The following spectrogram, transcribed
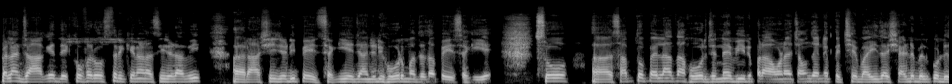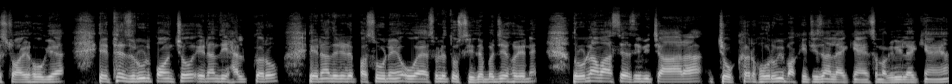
ਪਹਿਲਾਂ ਜਾ ਕੇ ਦੇਖੋ, ਫਿਰ ਉਸ ਤਰੀਕੇ ਨਾਲ ਅਸੀਂ ਜਿਹੜਾ ਵੀ ਰਾਸ਼ੀ ਜਿਹੜੀ ਭੇਜ ਸਕੀਏ ਜਾਂ ਜਿਹੜੀ ਹੋਰ ਮਦਦ ਆ ਭੇਜ ਸਕੀਏ। ਸੋ ਸਭ ਤੋਂ ਪਹਿਲਾਂ ਤਾਂ ਹੋਰ ਜਿੰਨੇ ਵੀਰ ਭਰਾ ਆਉਣਾ ਚਾਹੁੰਦੇ ਨੇ, ਪਿੱਛੇ ਬਾਈ ਦਾ ਸ਼ੈੱਡ ਬਿਲਕੁਲ ਡਿਸਟਰੋਏ ਹੋ ਗਿਆ। ਇੱਥੇ ਜ਼ਰੂਰ ਪਹੁੰਚੋ, ਇਹਨਾਂ ਦੀ ਹੈਲਪ ਕਰੋ। ਇਹਨਾਂ ਦੇ ਜਿਹੜੇ ਪਸ਼ੂ ਨੇ, ਉਹ ਇਸ ਵੇਲੇ ਤੁਸੀਂ ਤੇ ਵੱਜੇ ਹੋਏ ਨੇ। ਔਰ ਉਹਨਾਂ ਵਾਸਤੇ ਅਸੀਂ ਵੀ ਚਾਰ ਆ, ਚੋਖਰ, ਹੋਰ ਵੀ ਬਾਕੀ ਚੀਜ਼ਾਂ ਲੈ ਕੇ ਆਏ, ਸਮੱਗਰੀ ਲੈ ਕੇ ਆਏ ਆ।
